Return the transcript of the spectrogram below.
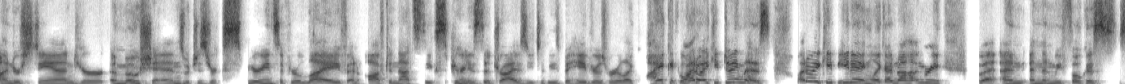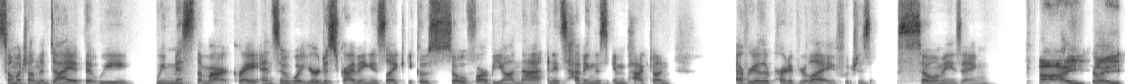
understand your emotions, which is your experience of your life. And often that's the experience that drives you to these behaviors where you're like, why, why do I keep doing this? Why do I keep eating? Like I'm not hungry. But, and, and then we focus so much on the diet that we we miss the mark, right? And so what you're describing is like it goes so far beyond that and it's having this impact on every other part of your life, which is so amazing. I I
